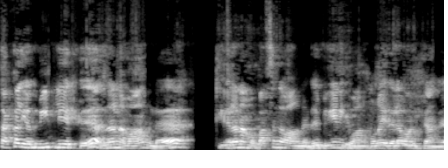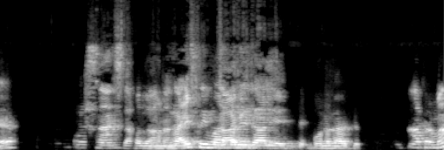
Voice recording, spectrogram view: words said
தக்காளி வந்து வீட்லயே இருக்கு. அதனால நான் வாங்கல. இதெல்லாம் நம்ம பசங்க வாங்கினது. பிரியாணிக்கு வாங்க போனா இதெல்லாம் வாங்கிட்டாங்க. ஸ்நாக்ஸ் கொஞ்சம் வாங்கினாங்க ஐஸ்கிரீம் வாங்கவே காலி ஆயிடுச்சு. ஒண்ணுதான் இருக்கு அப்புறமா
